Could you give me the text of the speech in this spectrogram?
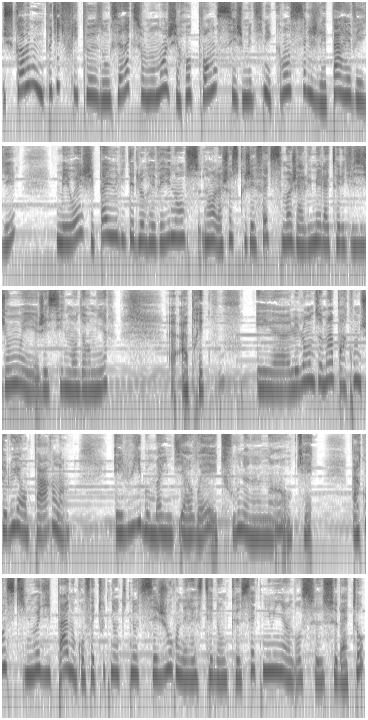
Je suis quand même une petite flippeuse, donc c'est vrai que sur le moment, j'y repense et je me dis, mais comment c'est que je l'ai pas réveillé? Mais ouais, j'ai pas eu l'idée de le réveiller. Non, non, la chose que j'ai faite, c'est moi, j'ai allumé la télévision et j'ai essayé de m'endormir après coup. Et euh, le lendemain, par contre, je lui en parle. Et lui, bon, bah, il me dit, ah ouais, et tout, non, ok. Par contre, ce qu'il me dit pas, donc on fait toute notre, notre séjour, on est resté donc euh, sept nuits hein, dans ce, ce bateau.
